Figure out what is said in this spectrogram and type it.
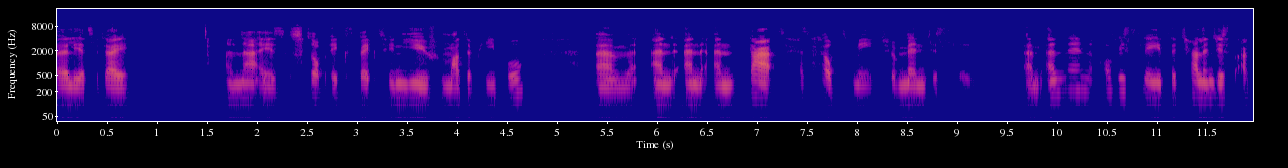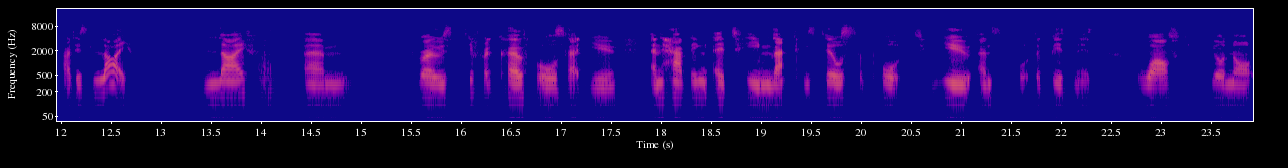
earlier today, and that is stop expecting you from other people. Um, and, and, and that has helped me tremendously. Um, and then obviously the challenges that I've had is life. Life um, throws different curveballs at you, and having a team that can still support you and support the business whilst you're not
